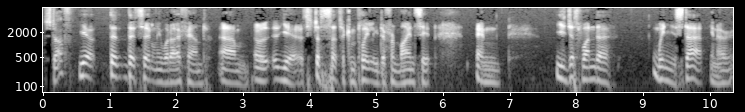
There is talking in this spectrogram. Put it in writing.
stuff. Yeah, that, that's certainly what I found. Um, yeah, it's just such a completely different mindset, and you just wonder when you start. You know,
